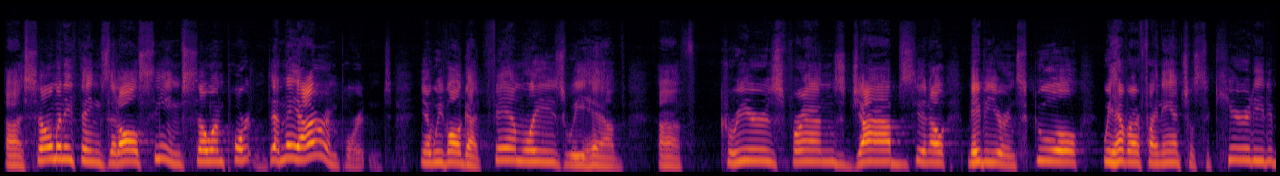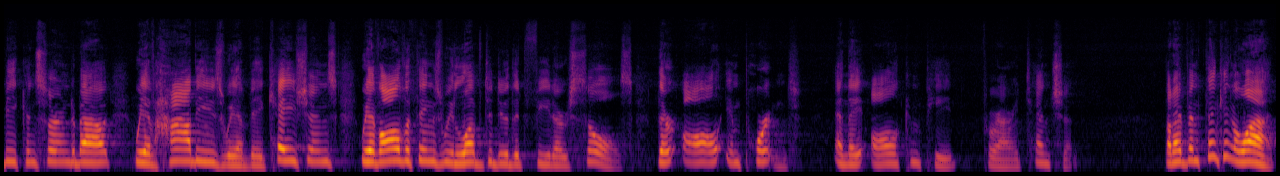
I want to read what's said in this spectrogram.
Uh, so many things that all seem so important, and they are important. You know, we've all got families, we have uh, careers, friends, jobs, you know, maybe you're in school. We have our financial security to be concerned about. We have hobbies, we have vacations, we have all the things we love to do that feed our souls. They're all important, and they all compete for our attention. But I've been thinking a lot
